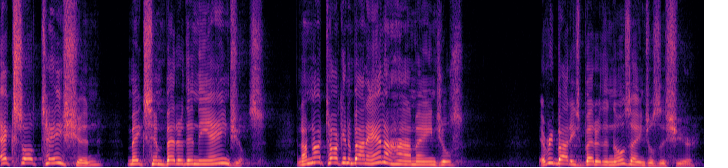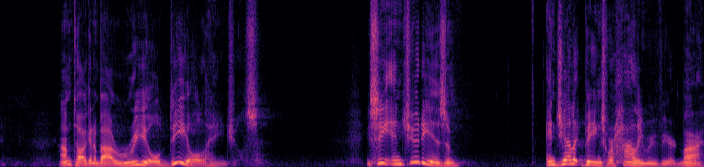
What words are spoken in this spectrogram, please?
exaltation makes him better than the angels. And I'm not talking about Anaheim angels. Everybody's better than those angels this year. I'm talking about real deal angels. You see, in Judaism, angelic beings were highly revered. My,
